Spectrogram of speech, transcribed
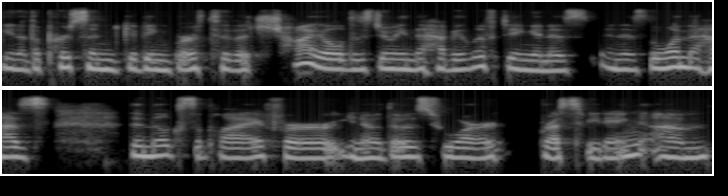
you know, the person giving birth to the child is doing the heavy lifting and is, and is the one that has the milk supply for, you know, those who are breastfeeding. Um,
